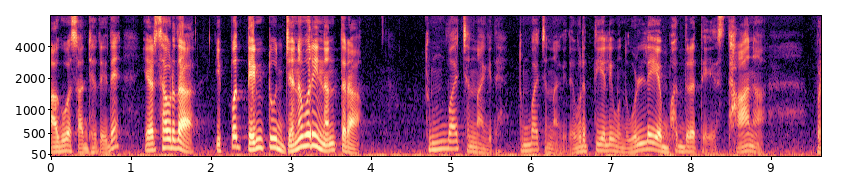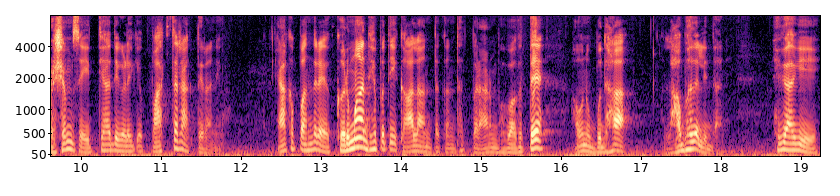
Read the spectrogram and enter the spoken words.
ಆಗುವ ಸಾಧ್ಯತೆ ಇದೆ. ಎರಡು ಸಾವಿರದ ಇಪ್ಪತ್ತೆಂಟು ಜನವರಿ ನಂತರ ತುಂಬ ಚೆನ್ನಾಗಿದೆ. ತುಂಬ ಚೆನ್ನಾಗಿದೆ. ವೃತ್ತಿಯಲ್ಲಿ ಒಂದು ಒಳ್ಳೆಯ ಭದ್ರತೆ, ಸ್ಥಾನ, ಪ್ರಶಂಸೆ ಇತ್ಯಾದಿಗಳಿಗೆ ಪಾತ್ರರಾಗ್ತೀರಾ ನೀವು? ಯಾಕಪ್ಪ ಅಂದರೆ ಕರ್ಮಾಧಿಪತಿ ಕಾಲ ಅಂತಕ್ಕಂಥದ್ದು ಪ್ರಾರಂಭವಾಗುತ್ತೆ. ಅವನು ಬುಧ ಲಾಭದಲ್ಲಿದ್ದಾನೆ. ಹೀಗಾಗಿ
